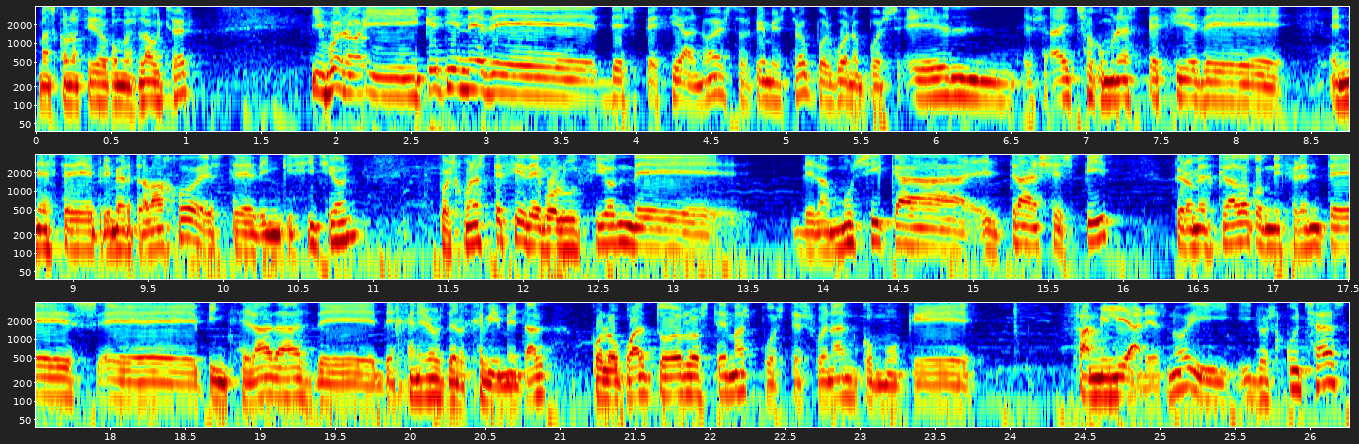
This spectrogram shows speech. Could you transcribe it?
más conocido como Sloucher. Y bueno, ¿y qué tiene de, de especial, no? Estos Grimstroke, pues bueno, pues él ha hecho como una especie de, en este primer trabajo, este de Inquisition, pues como una especie de evolución de, de la música, el trash speed, pero mezclado con diferentes eh, pinceladas de, géneros del heavy metal, con lo cual todos los temas pues te suenan como que familiares, ¿no? Y, y lo escuchas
